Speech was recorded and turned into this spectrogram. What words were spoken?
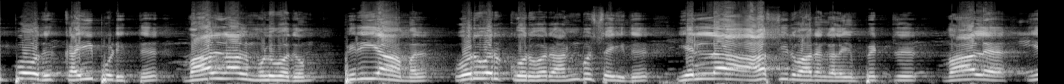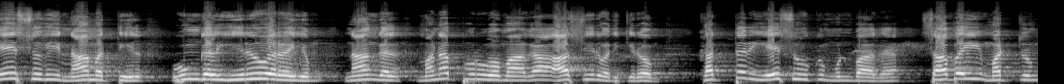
இப்போது கைப்பிடித்து வாழ்நாள் முழுவதும் பிரியாமல் ஒருவருக்கொருவர் அன்பு செய்து எல்லா ஆசீர்வாதங்களையும் பெற்று வாழ இயேசுவி நாமத்தில் உங்கள் இருவரையும் நாங்கள் மனப்பூர்வமாக ஆசீர்வதிக்கிறோம். கர்த்தர் இயேசுவுக்கு முன்பாக சபை மற்றும்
